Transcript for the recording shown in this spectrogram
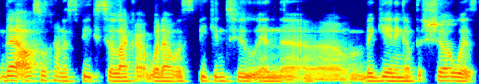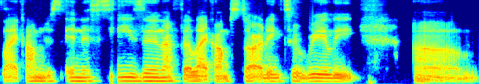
that also kind of speaks to like uh, what I was speaking to in the um, beginning of the show is like I'm just in this season. I feel like I'm starting to really um,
